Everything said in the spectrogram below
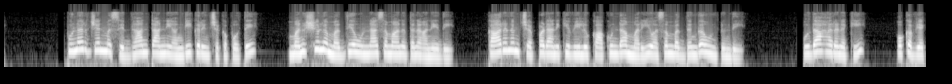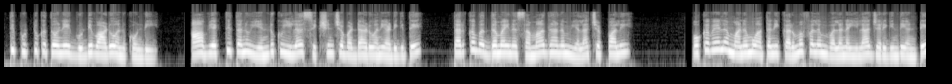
పునర్జన్మ సిద్ధాంతాన్ని అంగీకరించకపోతే మనుష్యుల మధ్య ఉన్నాసమానతన అనేది కారణం చెప్పడానికి వీలు కాకుండా మరియు అసంబద్ధంగా ఉంటుంది. ఉదాహరణకి ఒక వ్యక్తి పుట్టుకతోనే గుడ్డివాడు అనుకోండి. ఆ వ్యక్తి తను ఎందుకు ఇలా శిక్షించబడ్డాడు అని అడిగితే తర్కబద్ధమైన సమాధానం ఎలా చెప్పాలి? ఒకవేళ మనము అతని కర్మఫలం వలన ఇలా జరిగింది అంటే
